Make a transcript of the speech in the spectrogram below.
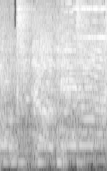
go, go.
